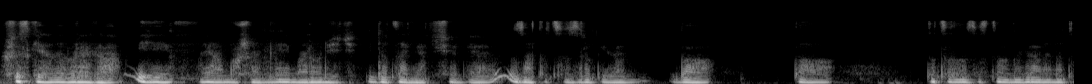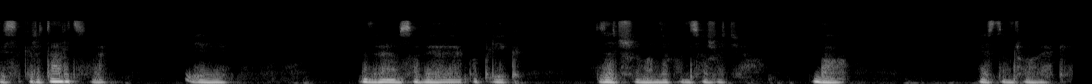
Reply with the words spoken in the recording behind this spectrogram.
Wszystkiego dobrego i ja muszę mniej marudzić i doceniać siebie za to, co zrobiłem, bo to, to co zostało nagrane na tej sekretarce i nagrałem sobie jako plik, zatrzymam do końca życia, bo jestem człowiekiem.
